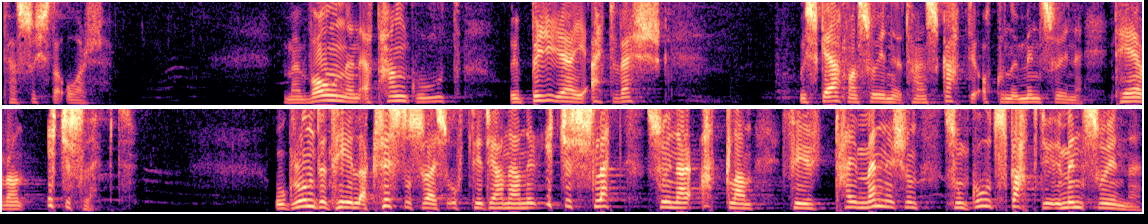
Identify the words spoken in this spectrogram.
til siste år. Men vånen at han god og Vi byrja i eit versk vi skapar søgne og tar en skatt i okken i min søgne til han ikkje sleppt. Og grunden til at Kristus reis opp til han han er ikkje sleppt søgne er atlan for de mennesken som god skapte i min søgne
